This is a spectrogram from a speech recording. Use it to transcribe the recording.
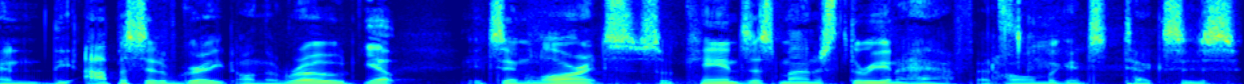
and the opposite of great on the road. Yep. It's in Lawrence, so Kansas minus three and a half at home against Texas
